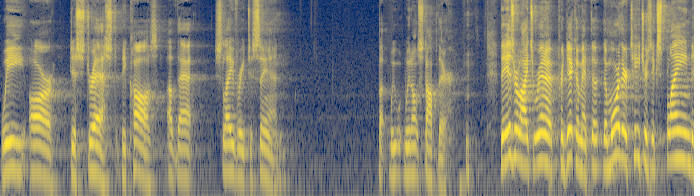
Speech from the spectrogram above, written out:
We are distressed because of that slavery to sin. But we, we don't stop there. the Israelites were in a predicament. The, the more their teachers explained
